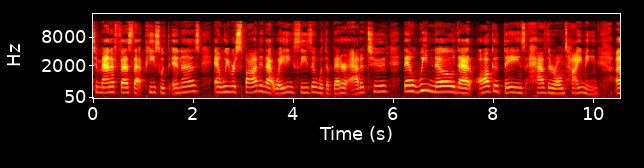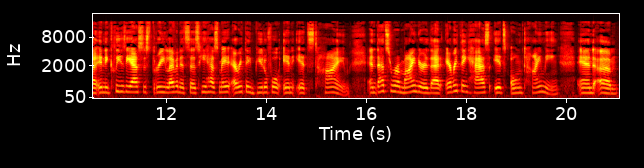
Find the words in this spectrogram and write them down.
to manifest that peace within us and we respond in that waiting season with a better attitude, then we know that all good things have their own timing. Uh, in Ecclesiastes 3:11 it says he has made everything beautiful in its time. And that's a reminder that everything has its own timing. And um,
